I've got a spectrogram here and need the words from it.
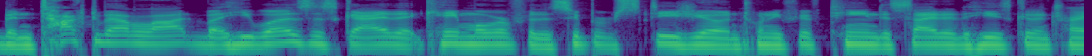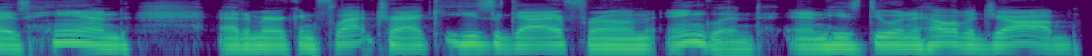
been talked about a lot, but he was this guy that came over for the Super Prestigio in 2015, decided he's going to try his hand at American Flat Track. He's a guy from England, and he's doing a hell of a job.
